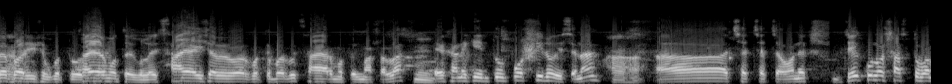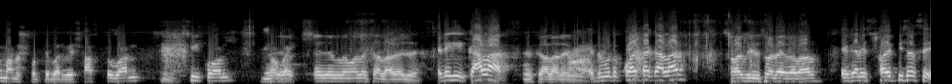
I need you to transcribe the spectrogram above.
ব্যবহার হিসেব করতে পারবে। ছায়ার মতো এগুলো ছায়া হিসাবে ব্যবহার করতে পারবে ছায়ার মতোই মাসাল্লাহ এখানে কিন্তু পট্টি রয়েছে না? হ্যাঁ হ্যাঁ। আচ্ছা আচ্ছা আচ্ছা অনেক যে কোনো স্বাস্থ্যবান মানুষ করতে পারবে। স্বাস্থ্যবান চিকন সবাই। মানে কালার এই এটা কি কালার? কালার এগুলো এটার মধ্যে কয়টা কালার? ছয় পিস ছয়টা কালার এখানে ছয় পিস আছে?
